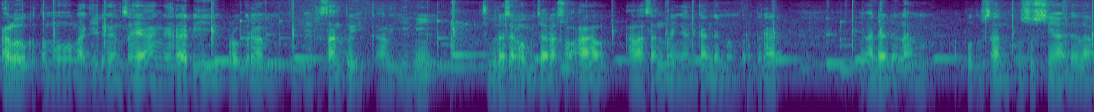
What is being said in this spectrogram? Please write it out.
Halo, ketemu lagi dengan saya Anggara di program Tubir Santuy. Kali ini sebenarnya saya mau bicara soal alasan meringankan dan memperberat yang ada dalam putusan khususnya dalam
